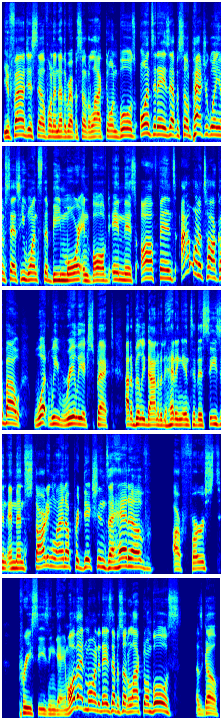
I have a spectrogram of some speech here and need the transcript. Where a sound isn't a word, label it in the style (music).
You found yourself on another episode of Locked On Bulls. On today's episode, Patrick Williams says he wants to be more involved in this offense. I want to talk about what we really expect out of Billy Donovan heading into this season and then starting lineup predictions ahead of our first preseason game. All that and more on today's episode of Locked On Bulls. Let's go.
